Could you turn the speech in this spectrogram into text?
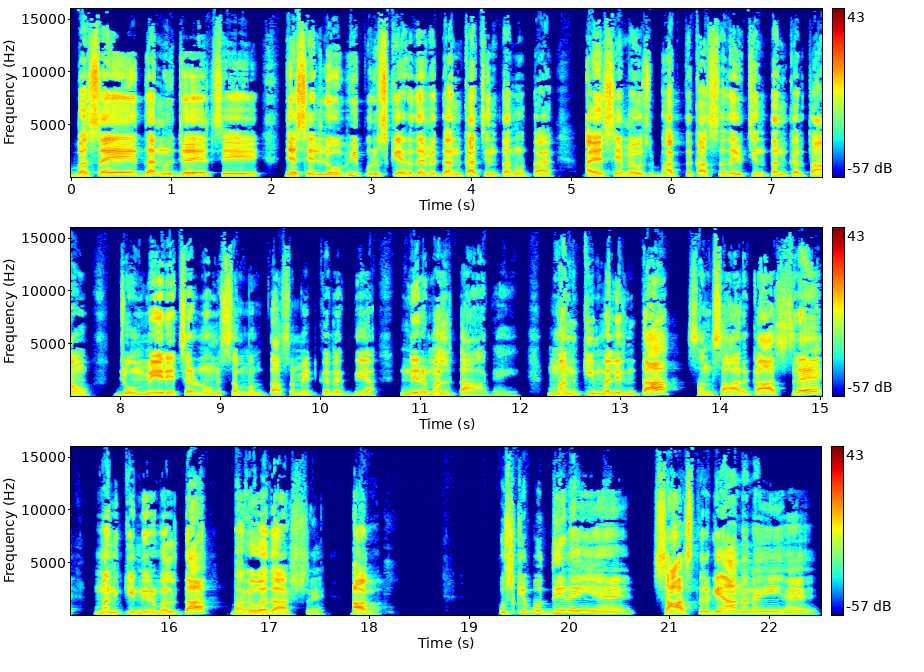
बसे धनु जैसे जैसे लोभी पुरुष के हृदय में धन का चिंतन होता है, ऐसे मैं उस भक्त का सदैव चिंतन करता हूँ, जो मेरे चरणों में सब ममता समेट कर रख दिया, निर्मलता आ गई। मन की मलिनता संसार का आश्रय, मन की निर्मलता भगवद आश्रय। अब, उसकी बुद्धि नहीं है, शास्त्र ज्ञान नहीं है,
